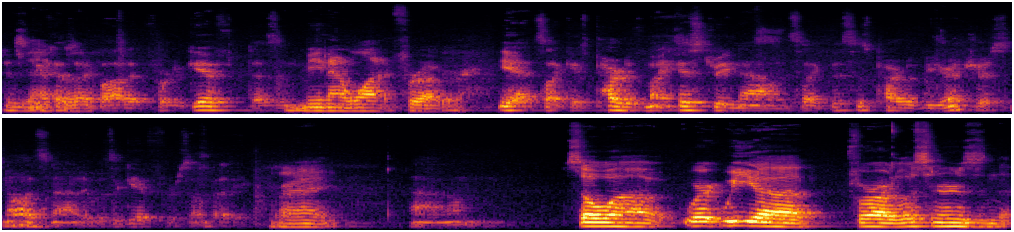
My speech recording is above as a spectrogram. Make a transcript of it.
Just exactly. because I bought it for a gift doesn't mean I want it forever. Yeah, it's like it's part of my history now. It's like this is part of your interest. No, it's not. It was a gift for somebody. Right. Um, So uh, we're, we uh, for our listeners in the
